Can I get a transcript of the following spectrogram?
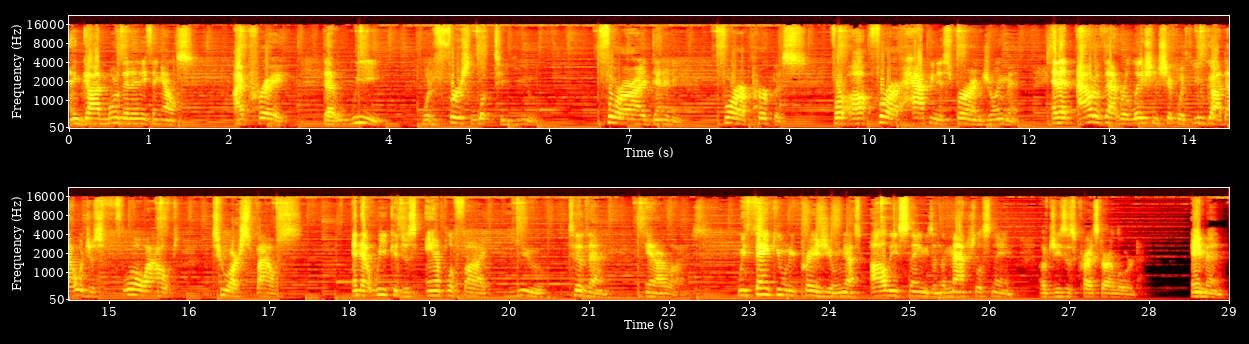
And God, more than anything else, I pray that we would first look to you for our identity, for our purpose, for our, for our happiness, for our enjoyment. And then out of that relationship with you, God, that would just flow out to our spouse. And that we could just amplify you to them in our lives. We thank you and we praise you and we ask all these things in the matchless name of Jesus Christ our Lord. Amen.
